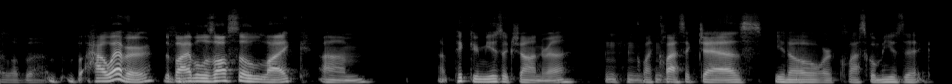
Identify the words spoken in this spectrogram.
I love that. B- however, the Bible is also like um, uh, pick your music genre, like classic jazz, you know, or classical music.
